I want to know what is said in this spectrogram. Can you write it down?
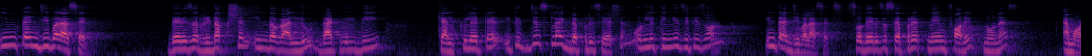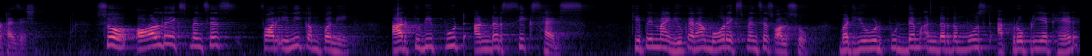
intangible asset there is a reduction in the value that will be calculated it is just like depreciation only thing is it is on intangible assets. So, there is a separate name for it known as amortization. So, all the expenses for any company are to be put under 6 heads. Keep in mind you can have more expenses also, but you would put them under the most appropriate head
